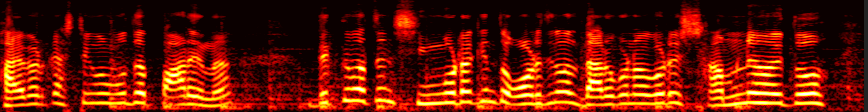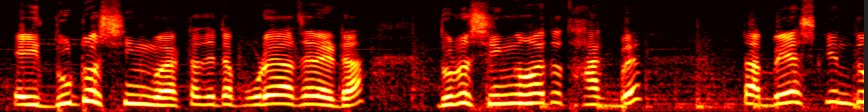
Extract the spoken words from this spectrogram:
ফাইবার কাস্টিংয়ের মধ্যে পারে না। দেখতে পাচ্ছেন সিংহটা কিন্তু অরিজিনাল দ্বারকানগরের সামনে হয়তো এই দুটো সিংহ, একটা যেটা পড়ে আছে এটা, দুটো সিংহ হয়তো থাকবে। তা বেশ কিন্তু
